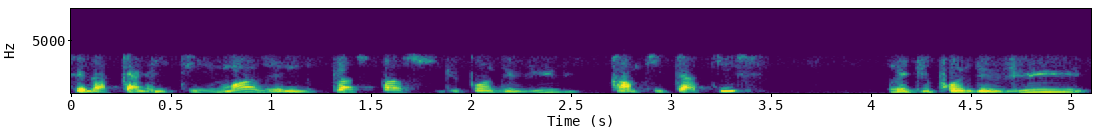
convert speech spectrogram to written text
c'est la qualité. Moi, je ne place pas du point de vue quantitatif, mais du point de vue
